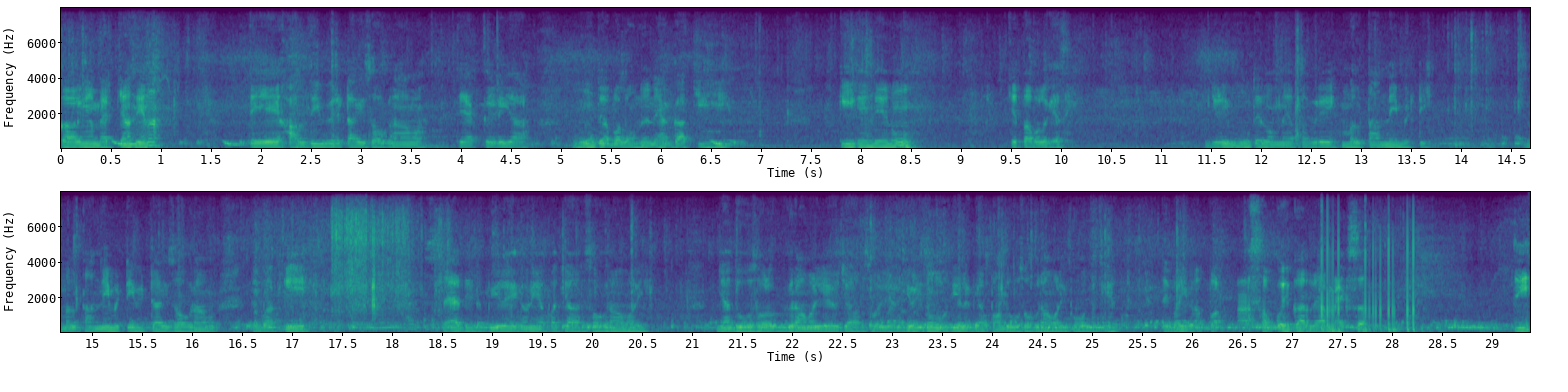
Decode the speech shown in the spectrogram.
ਕਾਲੀਆਂ ਮਿਰਚਾਂ ਸੀ ਨਾ, ਤੇ ਹਲਦੀ ਵੀ ਵੀਰੇ 250 ਗ੍ਰਾਮ ਤੇ ਇੱਕ ਜਿਹੜੀ ਆ ਮੂੰਹ ਤੇ ਆਪਾਂ ਲਾਉਂਦੇ ਨੇ ਆ ਗਾਚੀ ਕੀ ਕਹਿੰਦੇ ਇਹਨੂੰ? ਚੇਤਾ ਭੁੱਲ ਗਿਆ ਸੀ। ਜਿਹੜੀ ਮੂੰਹ ਤੇ ਲਾਉਂਦੇ ਆਪਾਂ ਵੀਰੇ, ਮਲਤਾਨੀ ਮਿੱਟੀ। ਮਲਤਾਨੀ ਮਿੱਟੀ ਵੀ 250 ਗ੍ਰਾਮ, ਤੇ ਬਾਕੀ ਸ਼ਹਿਦ ਦੀ ਡੱਬੀ ਲੈ ਕੇ ਆਉਣੀ ਆਪਾਂ 400 ਗ੍ਰਾਮ ਵਾਲੀ, ਜਾਂ 200 ਗ੍ਰਾਮ ਵਾਲੀ ਲਿਓ 400 ਵਾਲੀ ਲਿਆਓ ਜਿਹੜੀ ਤੁਹਾਨੂੰ ਵਧੀਆ ਲੱਗੇ ਆਪਾਂ 200 ਗ੍ਰਾਮ ਵਾਲੀ ਪਾਉਣ ਲੱਗੇ ਹਾਂ। ਤੇ ਬਾਈ ਆਪਾਂ ਸਭ ਕੁਝ ਕਰ ਲਿਆ ਮਿਕਸ। ਤੇ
